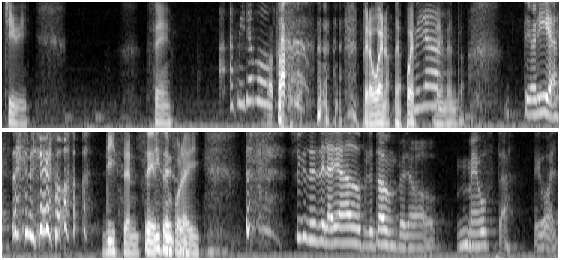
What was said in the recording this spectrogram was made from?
Chibi. Sí, Ah, mira vos. Pero bueno, después Mirá. la inventó. Teorías. Dicen, Sí, dicen sí, por sí. ahí. Yo que sé se le había dado Plutón, pero me gusta igual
